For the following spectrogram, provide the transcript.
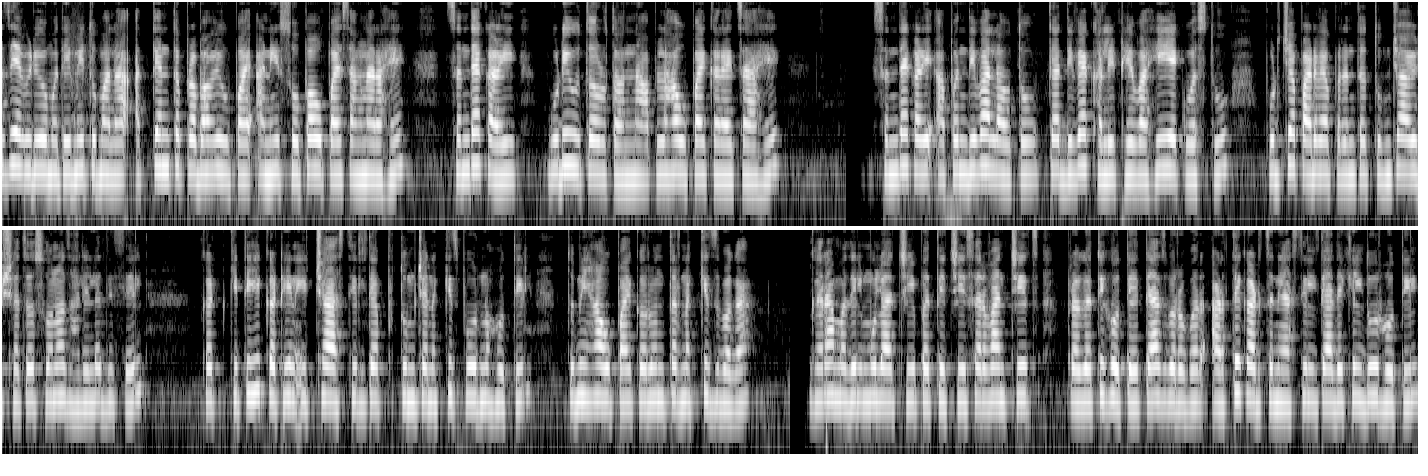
आज या व्हिडिओमध्ये मी तुम्हाला अत्यंत प्रभावी उपाय आणि सोपा उपाय सांगणार आहे. संध्याकाळी गुढी उतरवताना आपला हा उपाय करायचा आहे. संध्याकाळी आपण दिवा लावतो त्या दिव्याखाली ठेवा ही एक वस्तू. पुढच्या पाडव्यापर्यंत तुमच्या आयुष्याचं सोनं झालेलं दिसेल. कट कितीही कठीण इच्छा असतील त्या तुमच्या नक्कीच पूर्ण होतील. तुम्ही हा उपाय करून तर नक्कीच बघा. घरामधील मुलाची पतीची सर्वांचीच प्रगती होते. त्याचबरोबर आर्थिक अडचणी असतील त्या देखील दूर होतील.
